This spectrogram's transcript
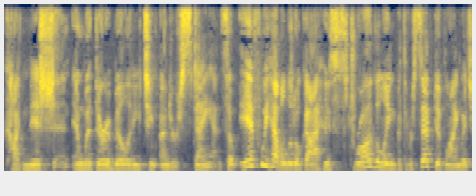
cognition and with their ability to understand. So, if we have a little guy who's struggling with receptive language,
